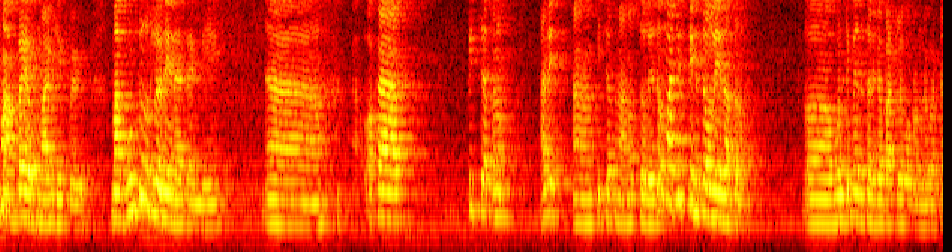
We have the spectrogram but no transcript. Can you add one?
మా అబ్బాయి ఒక మాట చెప్పాడు. మా గుంటూరులో నేనటండి ఒక పిచ్చతనం. అదే ఆ, పిచ్చతనం అనొచ్చో లేదో మతి స్థిమితం లేని అతను. ఒంటి మీద సరిగా బట్టలు కూడా ఉండబట్ట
